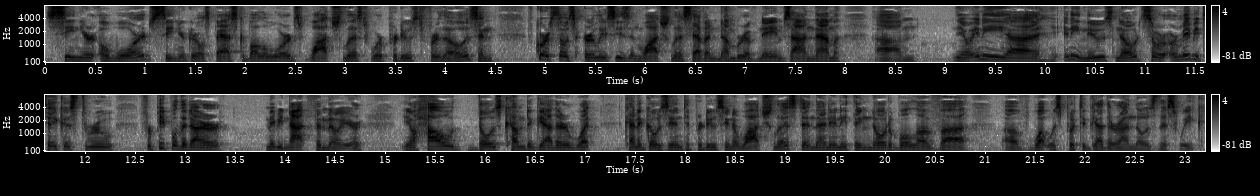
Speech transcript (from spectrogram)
Senior Awards, Senior Girls Basketball Awards. Watch lists were produced for those, and of course, those early season watch lists have a number of names on them. Um, you know, any uh, any news notes, or, or maybe take us through for people that are maybe not familiar, you know, how those come together, what kind of goes into producing a watch list, and then anything notable of uh, of what was put together on those this week.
